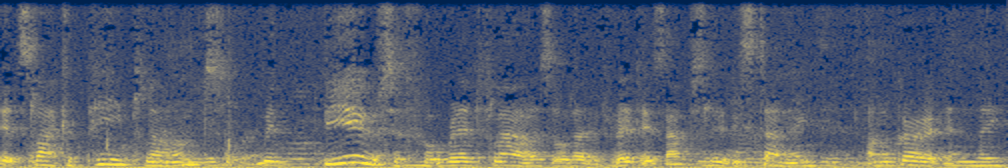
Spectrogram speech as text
It's like a pea plant with beautiful red flowers all over it. It's absolutely stunning. I'll grow it in the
